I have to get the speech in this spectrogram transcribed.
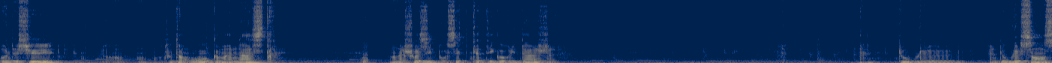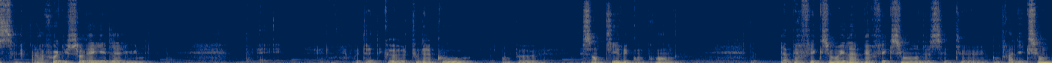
au-dessus, tout en haut, comme un astre, on a choisi pour cette catégorie d'âge un double sens à la fois du soleil et de la lune. Peut-être que tout d'un coup, on peut sentir et comprendre la perfection et l'imperfection de cette euh, contradiction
